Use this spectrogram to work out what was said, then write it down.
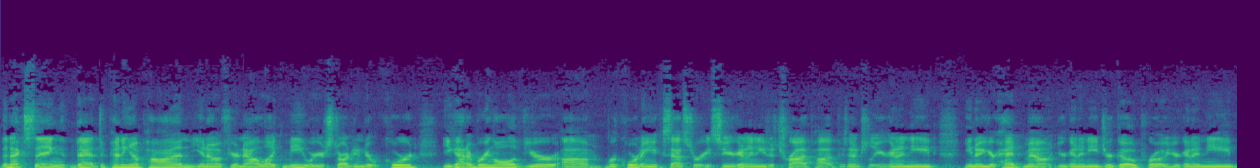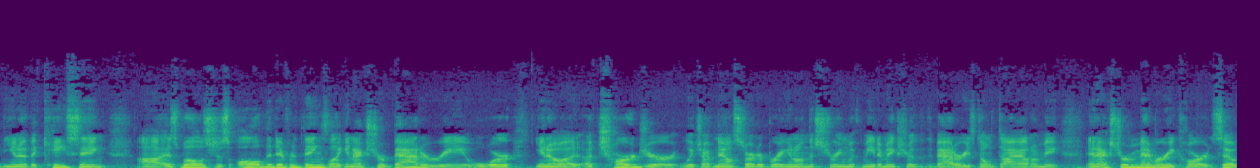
The next thing that, depending upon, you know, if you're now like me where you're starting to record, you got to bring all of your um, recording accessories. So you're going to need a tripod potentially. You're going to need, you know, your head mount. You're going to need your GoPro. You're going to need, you know, the casing, uh, as well as just all the different things like an extra battery or, you know, a, a charger, which I've now started bringing on the stream with me to make sure that the batteries don't die out on me, an extra memory card. So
